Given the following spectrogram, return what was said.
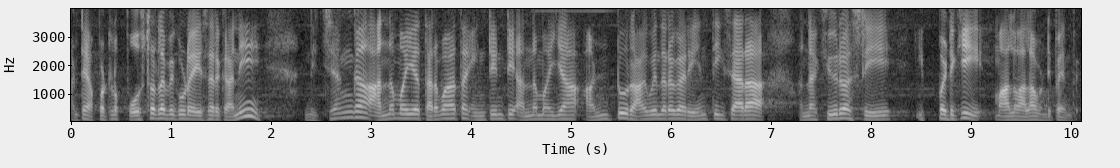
అంటే అప్పట్లో పోస్టర్లు అవి కూడా వేశారు కానీ నిజంగా అన్నమయ్య తర్వాత ఇంటింటి అన్నమయ్య అంటూ రాఘవేంద్ర గారు ఏం తీశారా అన్న క్యూరియాసిటీ ఇప్పటికీ మాలో అలా ఉండిపోయింది.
